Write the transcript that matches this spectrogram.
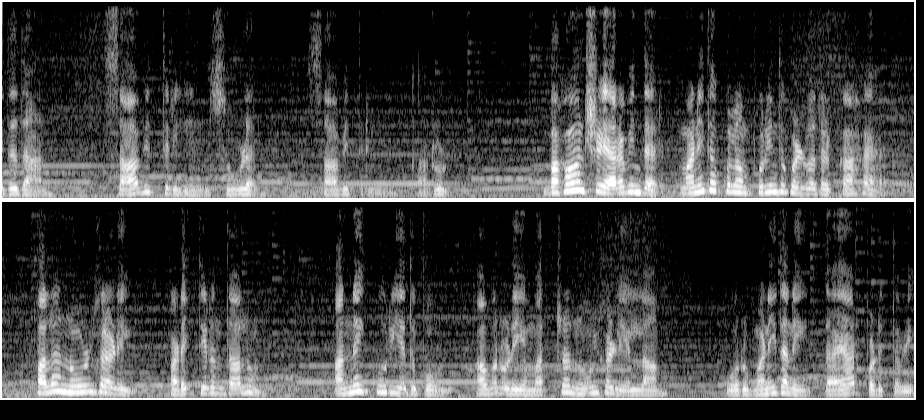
இதுதான் சாவித்திரியின் சூழல் சாவித்திரியின் அருள். பகவான் ஸ்ரீ அரவிந்தர் மனித குலம் புரிந்து கொள்வதற்காக பல நூல்களை படைத்திருந்தாலும் அன்னை கூறியது போல் அவருடைய மற்ற நூல்கள் எல்லாம் ஒரு மனிதனை தயார்படுத்தவே.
